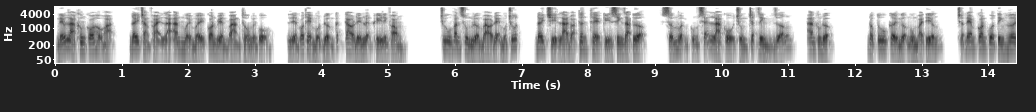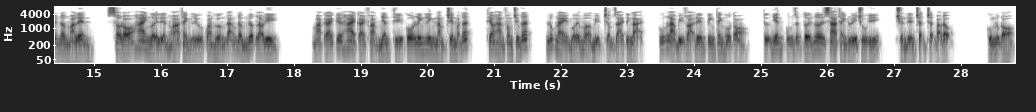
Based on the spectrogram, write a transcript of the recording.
Nếu là không có hậu hoạn, đây chẳng phải là ăn mười mấy con biển vàng thổ nguyên cổ, liền có thể một đường cất cao đến luyện khí đ ỉ n h phong. Chu văn sùng lường bào đệ một chút, đây chỉ là đoạn thân thể ký sinh giả tượng, sớm muộn cũng sẽ là cổ trùng chất dinh dưỡng, ăn không được. Độc tu cười ngượng ngùng vài tiếng, chợt đem con cua tinh hơi nâng mà lên, sau đó hai người liền hóa thành lưu quang hướng đãng đầm nước lao đi mà cái kia hai cái phạm nhân thì cô linh linh nằm trên mặt đất, theo hàn phong chiếm đất, lúc này mới mở mịt chậm rãi tỉnh lại, cũng là bị dọa đến kinh thanh hô to, tự nhiên cũng dẫn tới nơi xa thành lũy chú ý, chuyển đến trận trận bạo động. Cùng lúc đó,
